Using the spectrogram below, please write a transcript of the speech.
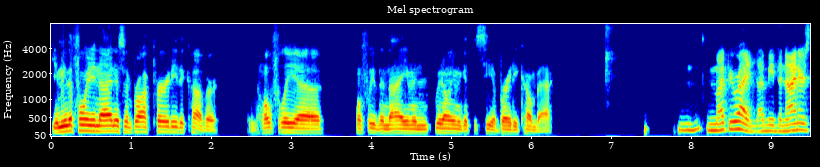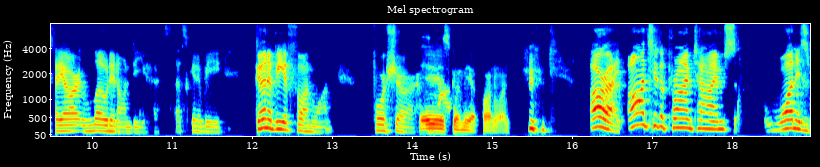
give me the 49ers and Brock Purdy to cover. And hopefully, uh, hopefully the not even we don't even get to see a Brady comeback. You might be right. I mean, the Niners they are loaded on defense. That's gonna be gonna be a fun one for sure. It is gonna be a fun one. All right, on to the prime times. One is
